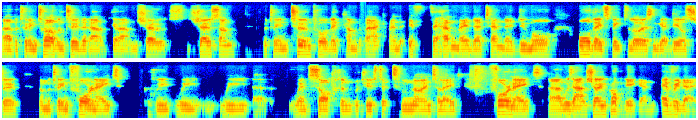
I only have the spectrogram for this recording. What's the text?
Uh, between 12 and 2, they'd out, go out and show, show some. Between 2 and 4, they'd come back. And if they hadn't made their 10, they'd do more, or they'd speak to lawyers and get deals through. And between 4 and 8, because we, we, we uh, went soft and reduced it from 9 till 8, 4 and 8 uh, was out showing property again every day.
